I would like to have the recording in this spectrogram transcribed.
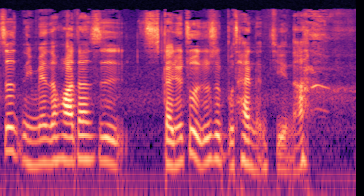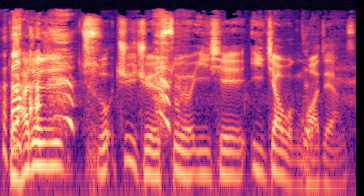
这里面的话，但是感觉作者就是不太能接纳。对，他就是所拒绝所有一些异教文化这样子。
